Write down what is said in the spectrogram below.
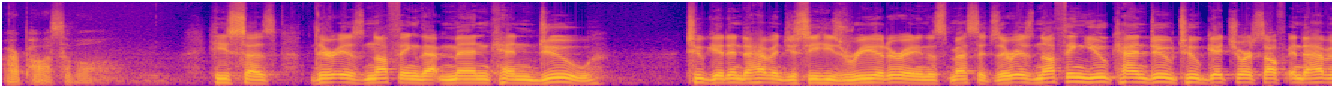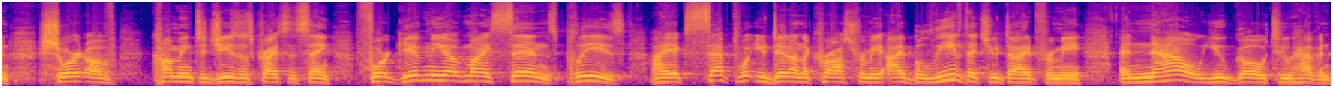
are possible. He says, There is nothing that men can do to get into heaven. Do you see he's reiterating this message? There is nothing you can do to get yourself into heaven short of coming to Jesus Christ and saying, Forgive me of my sins, please. I accept what you did on the cross for me. I believe that you died for me. And now you go to heaven,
